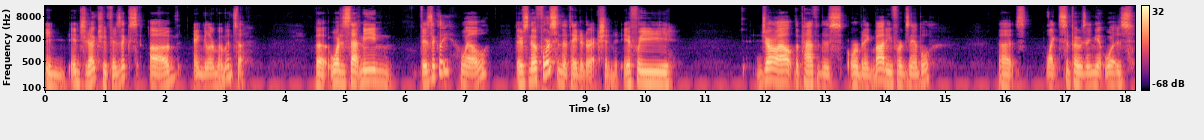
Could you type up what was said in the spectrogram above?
in introductory physics of angular momenta. But what does that mean physically? Well, there's no force in the theta direction. If we draw out the path of this orbiting body, for example, uh, like supposing it was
